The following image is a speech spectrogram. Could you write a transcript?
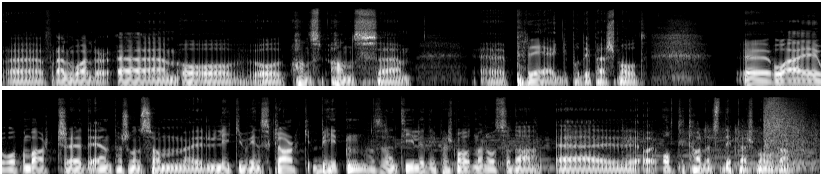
uh, for Alan Wilder. Um, og, og, og hans, hans um, uh, preg på Depeche Mode. Uh, og jeg er jo åpenbart en person som liker Vince Clark-biten, altså den tidlige Depeche Mode, men også da eh, 80-tallets Depeche Mode. da.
